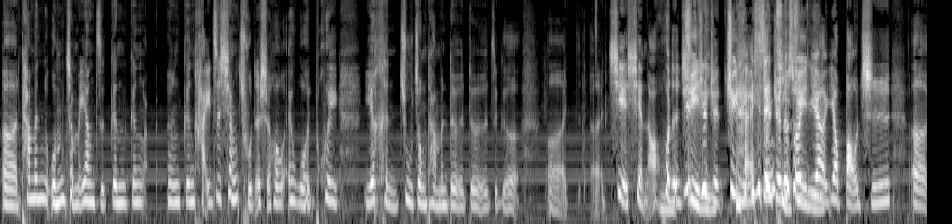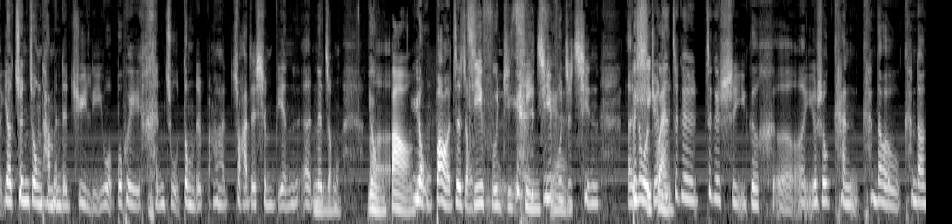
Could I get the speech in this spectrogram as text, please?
呃，他们我们怎么样子跟跟嗯跟孩子相处的时候，哎，我会也很注重他们的的这个呃呃界限啊，或者就就觉距离，就觉得说要要保持呃要尊重他们的距离，我不会很主动的把他抓在身边，呃那种、嗯、拥抱。拥抱这种肌肤之亲，肌肤之亲。呃、那我觉得这个这个是一个和有时候看看到看到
